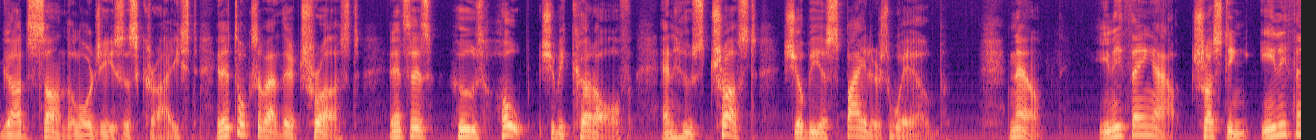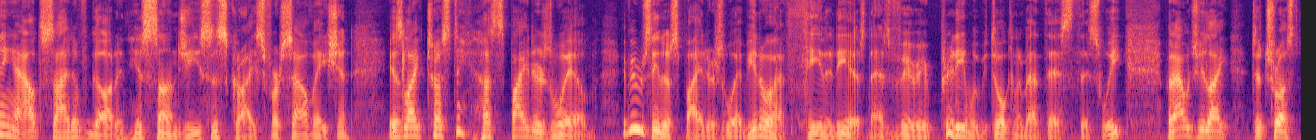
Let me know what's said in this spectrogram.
God's Son, the Lord Jesus Christ. And it talks about their trust. And it says, whose hope shall be cut off, and whose trust shall be a spider's web. Now, anything out, trusting anything outside of God and His Son, Jesus Christ, for salvation is like trusting a spider's web. Have you ever seen a spider's web? You know how thin it is. That's very pretty, and we'll be talking about this this week. But how would you like to trust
